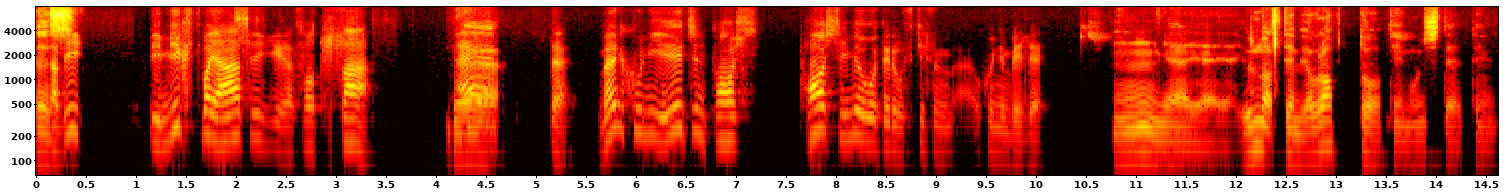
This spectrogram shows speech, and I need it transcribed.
За би би mixed by Art-ыг э, судлаа. Мань хүний нь Posh Posh эмээ өвөө дээр өсчихсэн э, хүн юм байлээ. Мм яа яа яа. Ер нь бол тийм Европт туу тийм хүн штэ тийм.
